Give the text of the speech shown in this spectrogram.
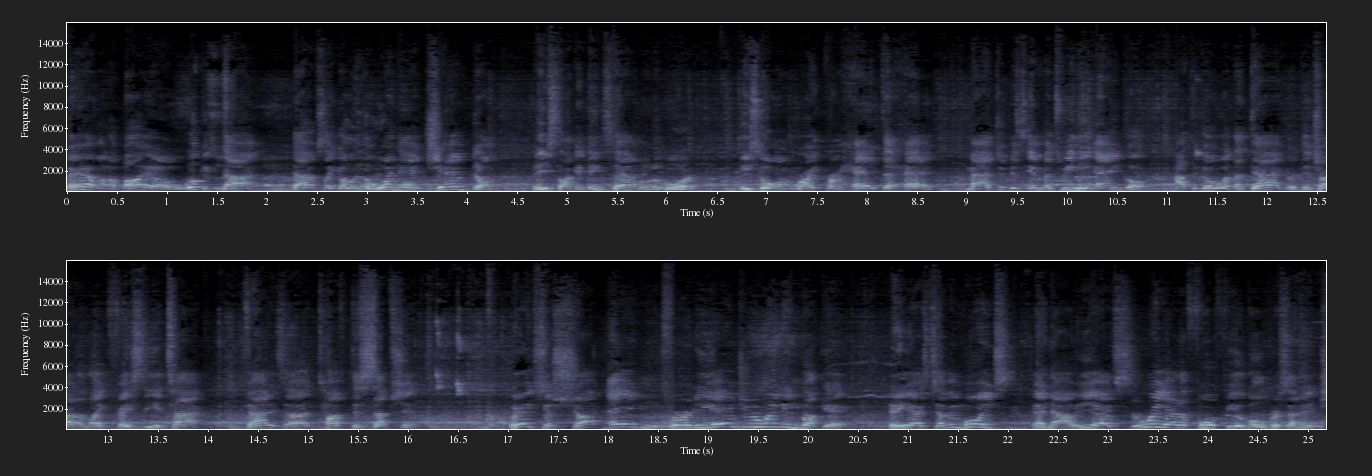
Bam Adebayo. Look at that. That was like only the one-hand jam dunk. And he's knocking things down on the board. He's going right from head to head. Magic is in between the angle. Have to go with a dagger to try to like face the attack. That is a tough deception. It's a shot in for the Andrew Wiggin bucket. He has seven points, and now he has three out of four field goal percentage.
